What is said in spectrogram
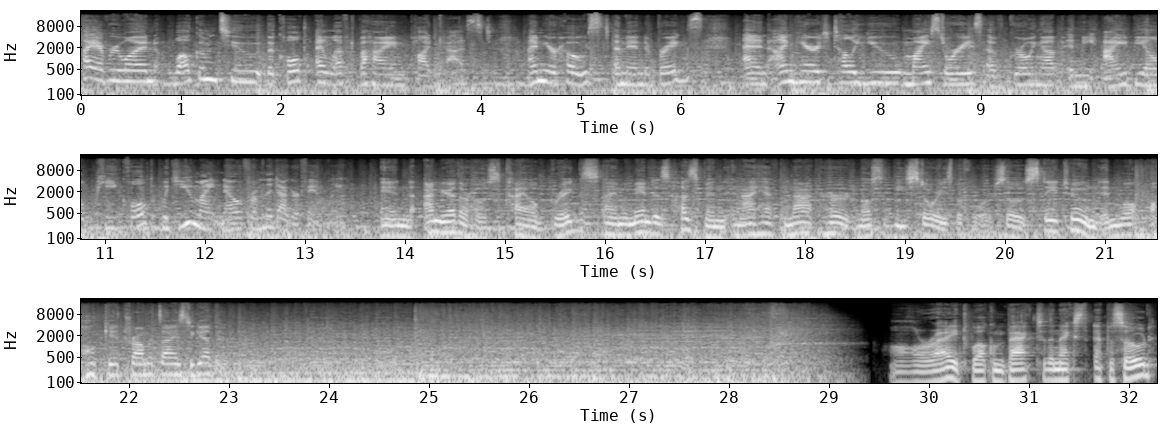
Hi, everyone. Welcome to the Cult I Left Behind podcast. I'm your host, Amanda Briggs, and I'm here to tell you my stories of growing up in the IBLP cult, which you might know from the Duggar family. And I'm your other host, Kyle Briggs. I am Amanda's husband, and I have not heard most of these stories before, so stay tuned and we'll all get traumatized together. Right, welcome back to the next episode.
